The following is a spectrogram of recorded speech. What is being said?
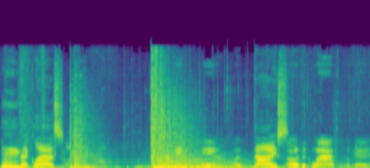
Mmm, that glass. I didn't see him. What? Nice. Oh, it's a glass. Okay.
